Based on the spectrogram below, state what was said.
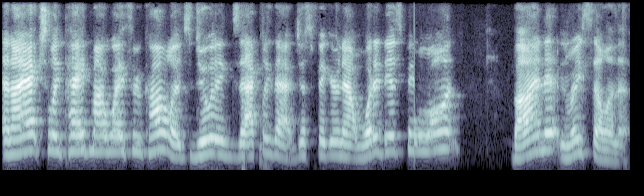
And I actually paid my way through college doing exactly that, just figuring out what it is people want, buying it and reselling it.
